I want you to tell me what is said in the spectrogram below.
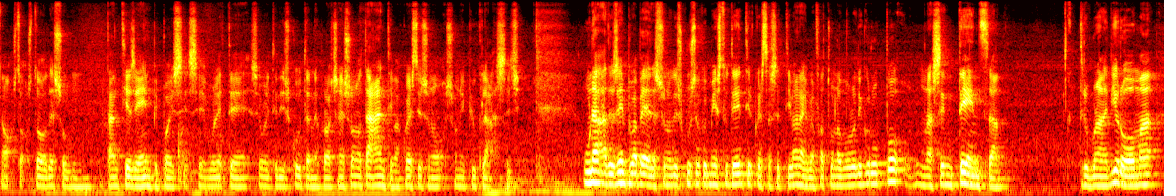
no, sto, sto adesso tanti esempi, poi se, se, volete, se, volete, discuterne, però ce ne sono tanti, ma questi sono, sono i più classici. Una, ad esempio, vabbè, adesso ho discusso con i miei studenti questa settimana che abbiamo fatto un lavoro di gruppo, una sentenza Tribunale di Roma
